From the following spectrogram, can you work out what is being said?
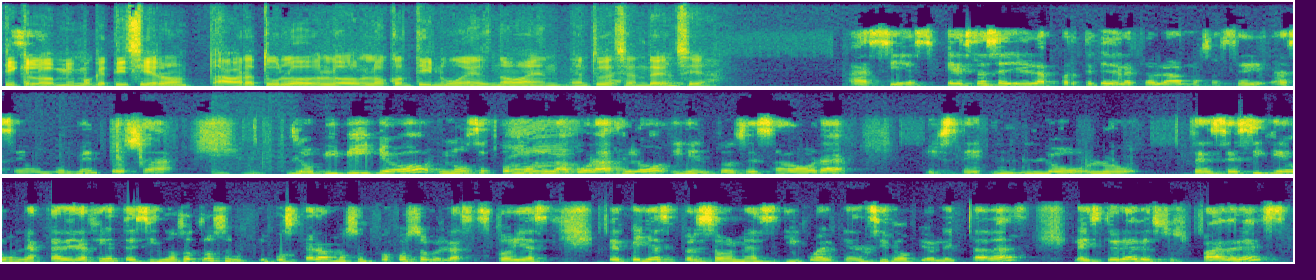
Sí, que lo mismo que te hicieron, ahora tú lo, lo, continúes, ¿no? En, tu descendencia. Así es, que esta sería la parte que de la que hablábamos hace, hace un momento. O sea, lo viví yo, no sé cómo elaborarlo y entonces ahora este, lo, lo, se, sigue una cadena. Fíjate, si nosotros buscáramos un poco sobre las historias de aquellas personas igual que han sido violentadas, la historia de sus padres,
